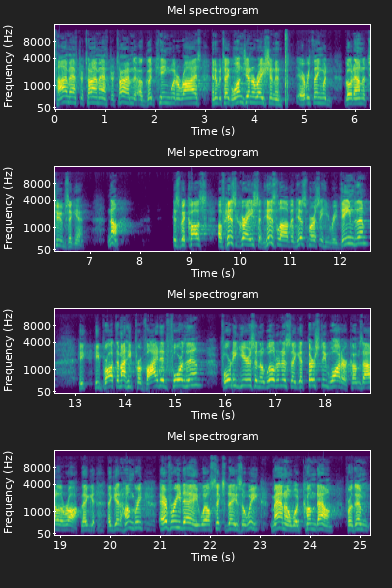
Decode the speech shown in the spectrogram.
time after time after time, a good king would arise and it would take one generation and everything would go down the tubes again. No, It's because of His grace and His love and His mercy. He redeemed them. He, he brought them out. He provided for them. 40 years in the wilderness, they get thirsty water comes out of the rock. They get, they get hungry every day. Well, six days a week, manna would come down for them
